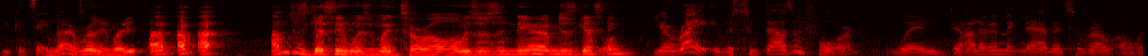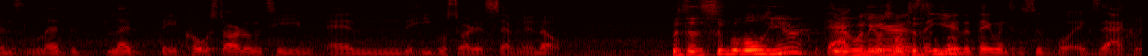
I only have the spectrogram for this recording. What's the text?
You can say Not really, but I'm, I'm, I'm just guessing it was when Terrell Owens was in there. I'm just guessing. Well, you're right. It was 2004 when Donovan McNabb and Terrell Owens led the led they co-starred on the team and the Eagles started 7 and 0. Was it the Super Bowl year? That when year was the, the year that they went to the Super Bowl. Exactly.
